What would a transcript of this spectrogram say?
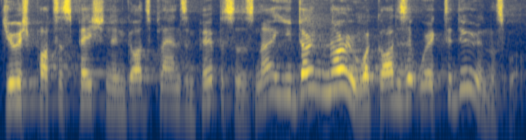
Jewish participation in God's plans and purposes. No, you don't know what God is at work to do in this world.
